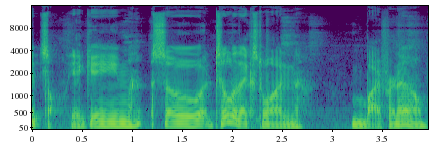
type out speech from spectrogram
it's only a game. So, till the next one. Bye for now.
